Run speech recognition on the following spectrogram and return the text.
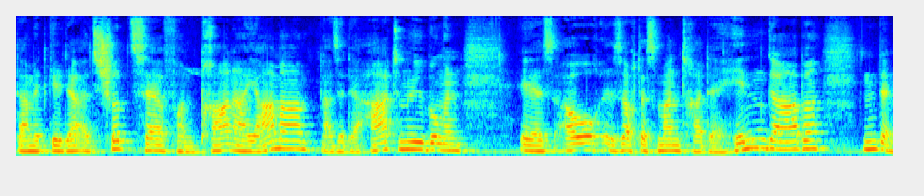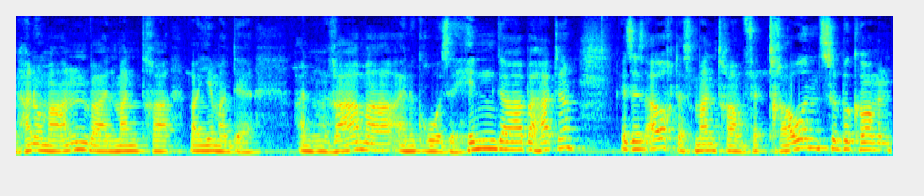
damit gilt er als Schutzherr von Pranayama, also der Atemübungen. Er ist auch, ist auch das Mantra der Hingabe, denn Hanuman war ein Mantra, war jemand, der an Rama eine große Hingabe hatte. Es ist auch das Mantra, um Vertrauen zu bekommen.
